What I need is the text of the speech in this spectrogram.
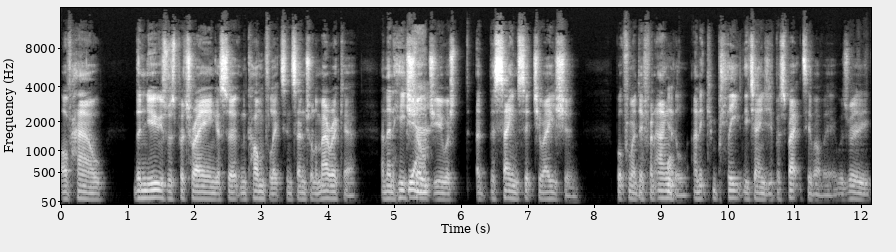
of how the news was portraying a certain conflict in Central America, and then he Yeah. showed you a, a, the same situation, but from a different angle, and it completely changed your perspective of it. It was really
